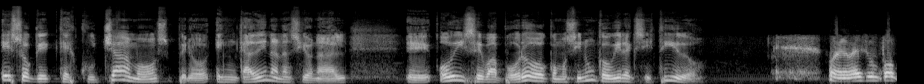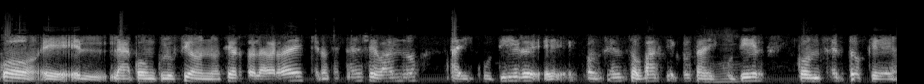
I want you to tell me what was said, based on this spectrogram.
eso que, que escuchamos, pero en cadena nacional, eh, hoy se evaporó como si nunca hubiera existido. Bueno, es un poco eh, el, la conclusión, ¿no es cierto? La verdad es que nos están llevando a discutir eh, consensos básicos, a discutir conceptos que,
